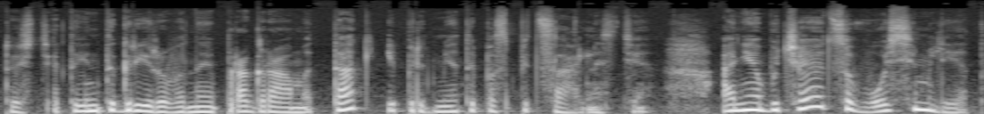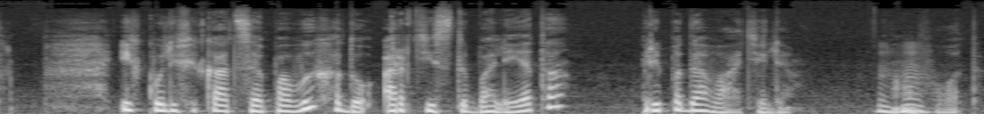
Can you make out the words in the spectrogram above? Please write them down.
то есть это интегрированные программы, так и предметы по специальности. Они обучаются 8 лет. Их квалификация по выходу – артисты балета, преподаватели. Угу. Вот.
